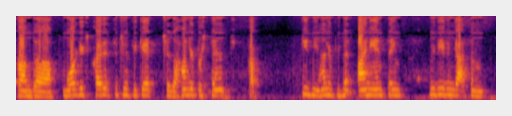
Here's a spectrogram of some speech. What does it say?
from the mortgage credit certificate to the 100% excuse me, 100% financing. We've even got some,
